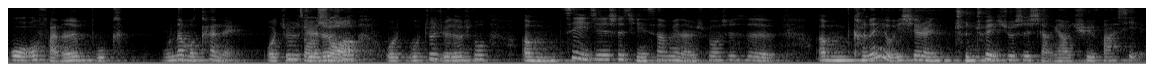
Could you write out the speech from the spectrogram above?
我我反而不看不那么看诶，我就是觉得说，我我就觉得说，嗯，这一件事情上面来说，就是嗯，可能有一些人纯粹就是想要去发泄，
